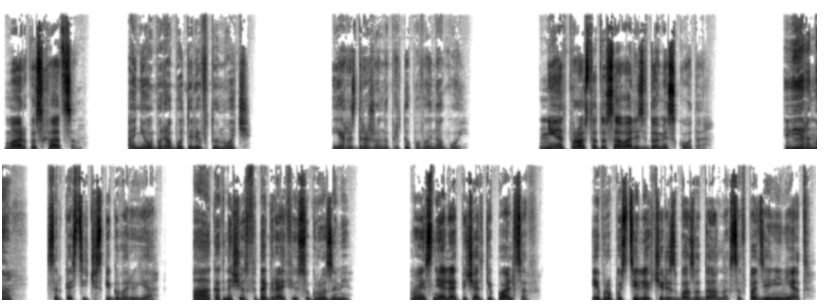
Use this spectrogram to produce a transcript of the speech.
Маркус Хадсон. Они оба работали в ту ночь? Я раздраженно притопываю ногой. Нет, просто тусовались в доме Скотта. Верно, саркастически говорю я. А как насчет фотографии с угрозами? Мы сняли отпечатки пальцев и пропустили их через базу данных. Совпадений нет.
